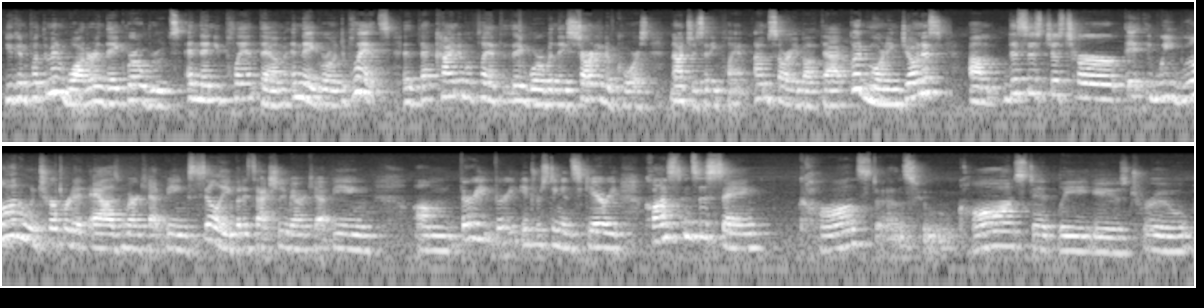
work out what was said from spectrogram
You can put them in water and they grow roots, and then you plant them and they grow into plants. That kind of a plant that they were when they started, of course, not just any plant. I'm sorry about that. Good morning, Jonas. Um, this is just her, it, we want to interpret it as Merricat being silly, but it's actually Merricat being um, very, very interesting and scary. Constance is saying, Constance, who constantly is true,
